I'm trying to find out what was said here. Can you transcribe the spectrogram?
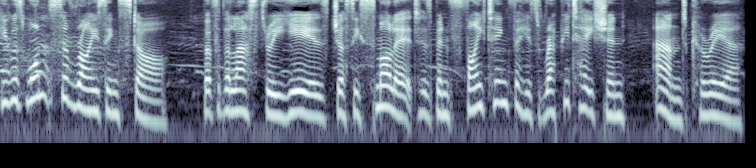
He was once a rising star, but for the last three years, Jussie Smollett has been fighting for his reputation and career.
